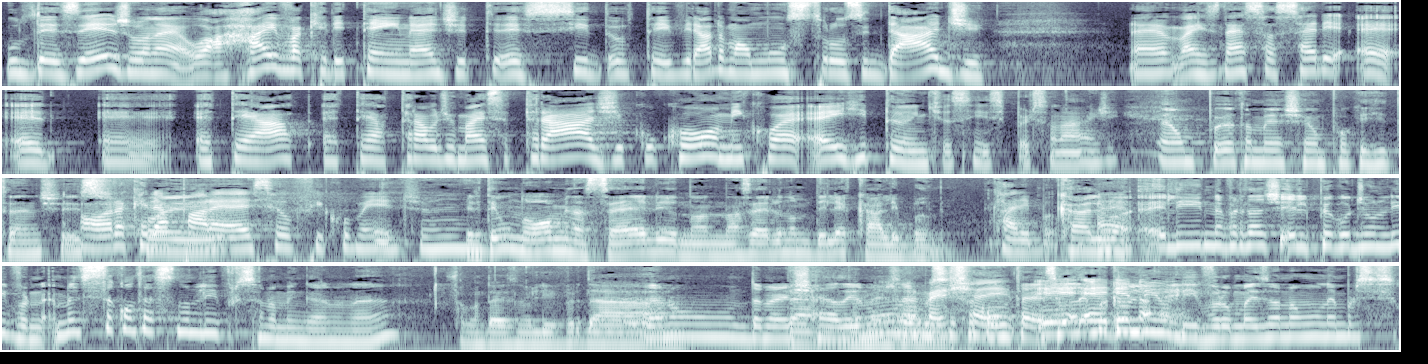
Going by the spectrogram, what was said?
o desejo, né, a raiva que ele tem, né, de ter sido, ter virado uma monstruosidade, né, mas nessa série é, é é, é, teatro, é teatral demais, é trágico, cômico, é, é, irritante, assim, esse personagem. É um, eu também achei um pouco irritante. Isso a hora que foi... ele aparece, eu fico meio... Ele tem um nome na série, na série o nome dele é Caliban. Caliban, Caliban. É. Ele, na verdade, ele pegou de um livro, né? Mas isso acontece no livro, se eu não me engano, né? Isso acontece no livro da... Eu não... Da Mary Shelley, eu não lembro se isso acontece. Ele, eu lembro que eu li o livro, mas eu não lembro se,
